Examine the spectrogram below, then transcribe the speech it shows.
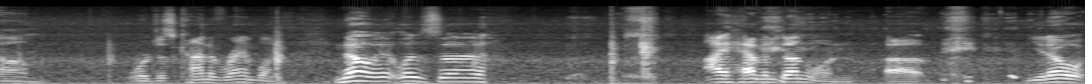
Um, we're just kind of rambling. No, it was. Uh, I haven't done one. Uh, you know,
